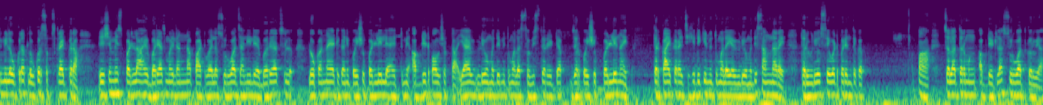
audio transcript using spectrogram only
तुम्ही लवकरात लवकर सबस्क्राईब करा. एस एम एस पडला आहे. बऱ्याच महिलांना पाठवायला सुरुवात झालेली आहे. बऱ्याच ल लोकांना या ठिकाणी पैसे पडलेले आहेत. तुम्ही अपडेट पाहू शकता. या व्हिडिओमध्ये मी तुम्हाला सविस्तररित्या जर पैसे पडले नाहीत तर काय करायचे हे देखील मी तुम्हाला या व्हिडिओमध्ये सांगणार आहे. तर व्हिडिओ शेवटपर्यंत क पहा. चला तर मग अपडेटला सुरुवात करूया.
